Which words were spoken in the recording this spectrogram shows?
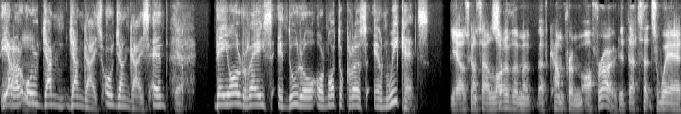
They are all young young guys, all young guys, and Yeah. they all race enduro or motocross on weekends. Yeah, I was going to say a lot So- of them have, have come from off road. That's that's where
